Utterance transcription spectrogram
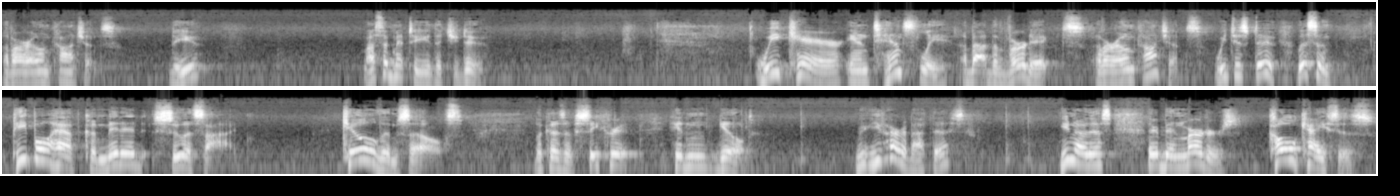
of our own conscience. Do you? I submit to you that you do. We care intensely about the verdicts of our own conscience. We just do. Listen, people have committed suicide, killed themselves because of secret, hidden guilt. You've heard about this. You know this. There have been murders, cold cases,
